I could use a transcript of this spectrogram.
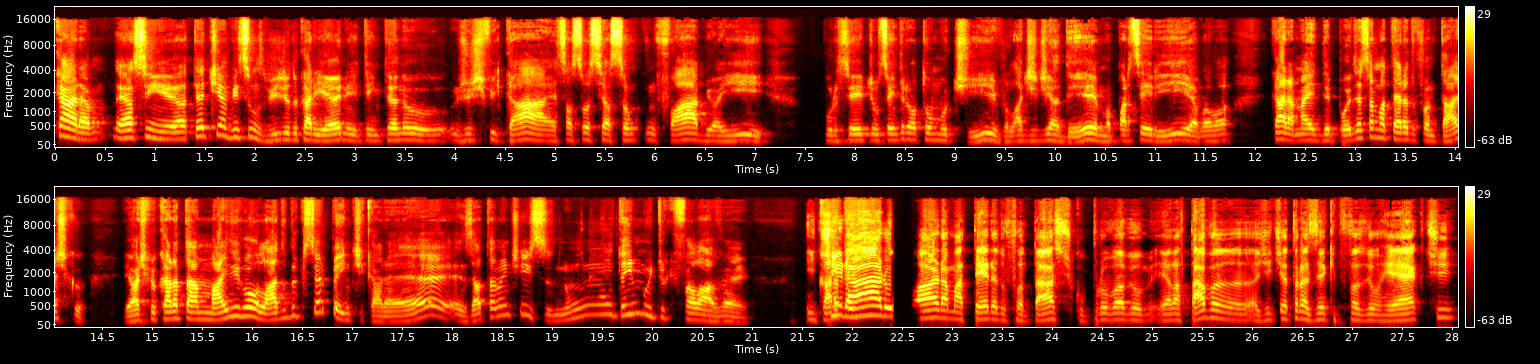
Cara, é assim, eu até tinha visto uns vídeos do Cariani tentando justificar essa associação com o Fábio aí, por ser de um centro automotivo, lá de Diadema, parceria, blá, blá. Cara, mas depois dessa matéria do Fantástico, eu acho que o cara tá mais enrolado do que serpente, cara. É exatamente isso. Não, não tem muito o que falar, velho. E tiraram tem... do ar a matéria do Fantástico, provavelmente. Ela tava. A gente ia trazer aqui para fazer um react,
